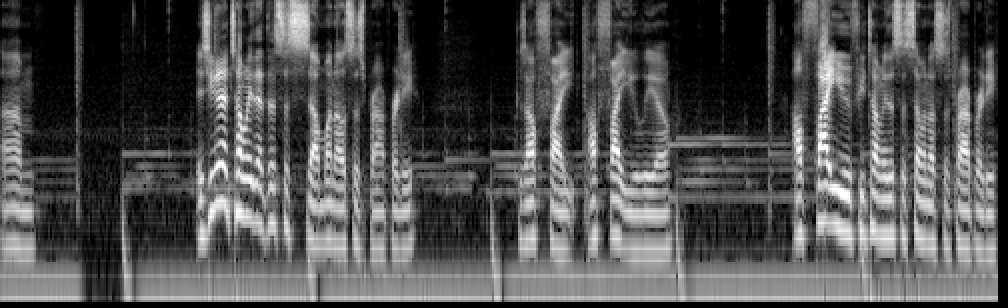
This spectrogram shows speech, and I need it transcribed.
Um, is he gonna tell me that this is someone else's property? Because I'll fight. I'll fight you, Leo. I'll fight you if you tell me this is someone else's property.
